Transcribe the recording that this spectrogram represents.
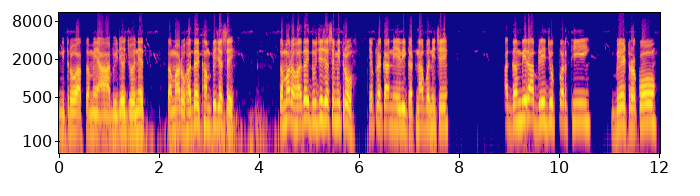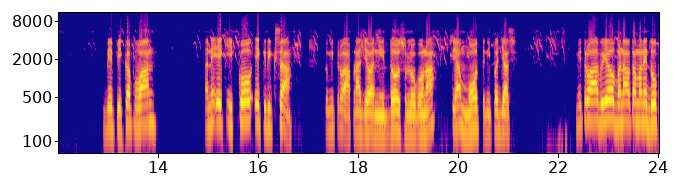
મિત્રો આ તમે આ વીડિયો જોઈને તમારું હૃદય ખંપી જશે. તમારું હૃદય ધ્રુજી જશે મિત્રો. એ પ્રકારની એવી ઘટના બની છે. આ ગંભીરા બ્રિજ ઉપરથી બે ટ્રકો, બે પિકઅપ વાન અને એક ઇકો એક રિક્ષા તો મિત્રો, આપણા જેવા નિર્દોષ લોકોના ત્યાં મોત નીપજ્યા છે. મિત્રો, આ વીડિયો બનાવતા મને દુઃખ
